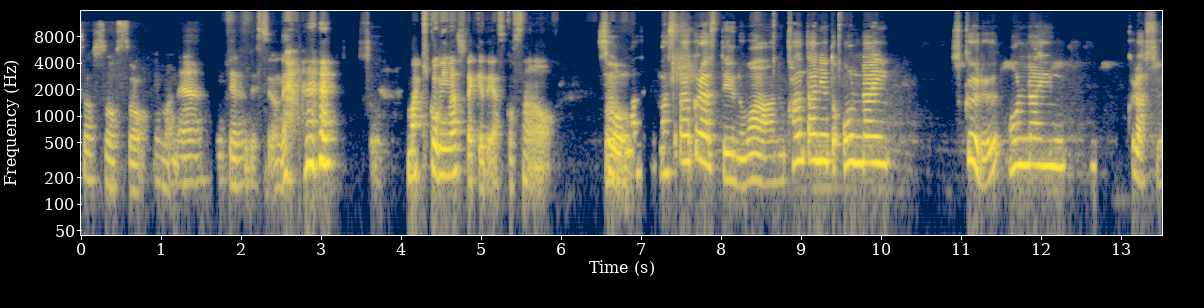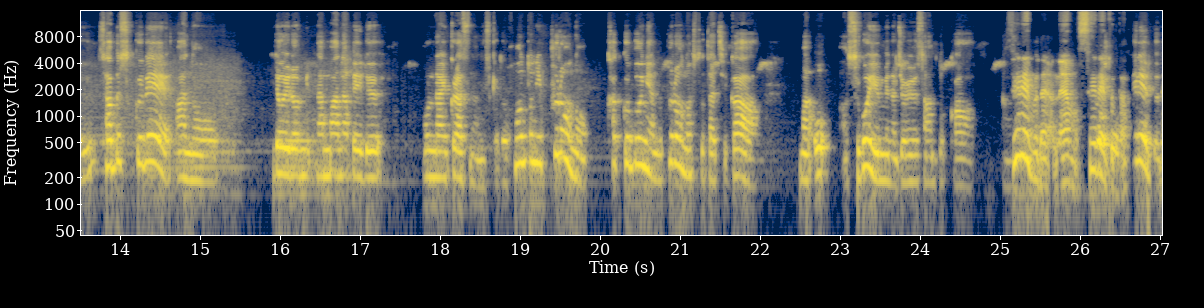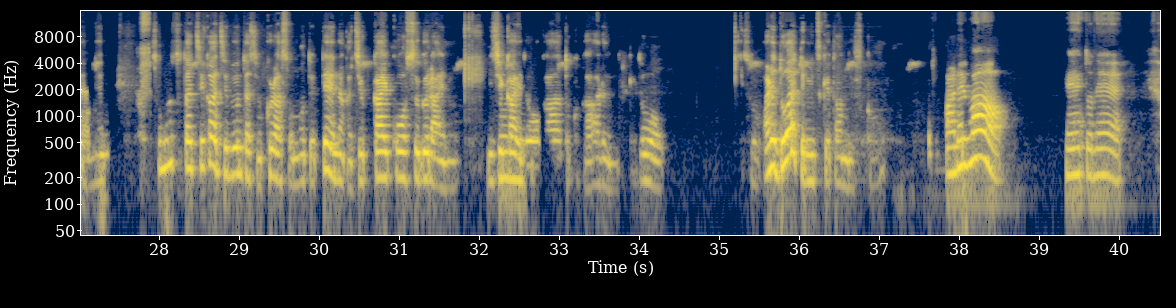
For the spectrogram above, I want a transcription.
そうそうそう、今ね、見てるんですよね。巻き込みましたけど、やすこさんを。そう、うん。ママスタークラスっていうのはあの簡単に言うとオンラインスクール？オンラインクラス？サブスクであのいろいろ学べるオンラインクラスなんですけど本当にプロの各分野のプロの人たちが、まあ、おすごい有名な女優さんとかセレブだよね。もうセレブだセレブだよねその人たちが自分たちのクラスを持っててなんか10回コースぐらいの短い動画とかがあるんだけど、うん、そうあれどうやって見つけたんですか？あれはえっ、ー、とね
